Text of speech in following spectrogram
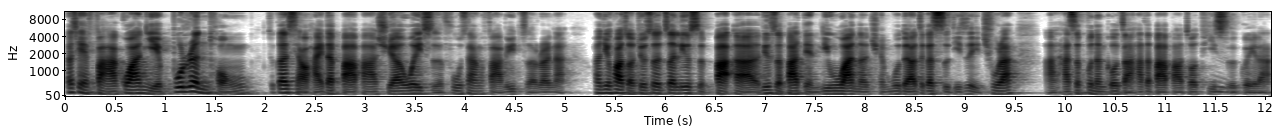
而且法官也不认同这个小孩的爸爸需要为此负上法律责任呐。换句话说，就是这六十八呃六十八点六万呢，全部都要这个司机自己出了啊，他是不能够找他的爸爸做替死鬼了。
